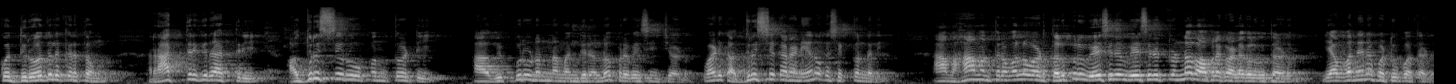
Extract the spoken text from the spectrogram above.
కొద్ది రోజుల క్రితం రాత్రికి రాత్రి అదృశ్య రూపంతో ఆ విప్రుడున్న మందిరంలో ప్రవేశించాడు. వాడికి అదృశ్యకరణి అని ఒక శక్తి ఉన్నది. ఆ మహామంత్రం వల్ల వాడు తలుపులు వేసిన వేసినట్టున్నా లోపలికి వెళ్ళగలుగుతాడు. ఎవరినైనా పట్టుకుపోతాడు.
